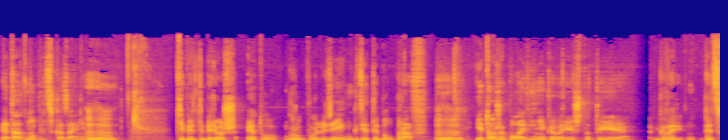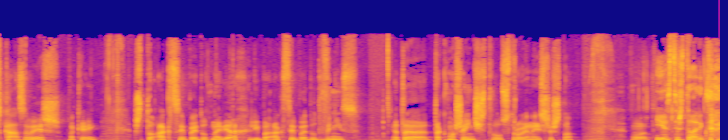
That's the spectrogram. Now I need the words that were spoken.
Это одно предсказание. Угу. Теперь ты берешь эту группу людей, где ты был прав, угу. и тоже половине говоришь, что ты говори, предсказываешь, окей, что акции пойдут наверх, либо акции пойдут вниз. Это так мошенничество устроено, если что. Вот. Если что, Александр.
